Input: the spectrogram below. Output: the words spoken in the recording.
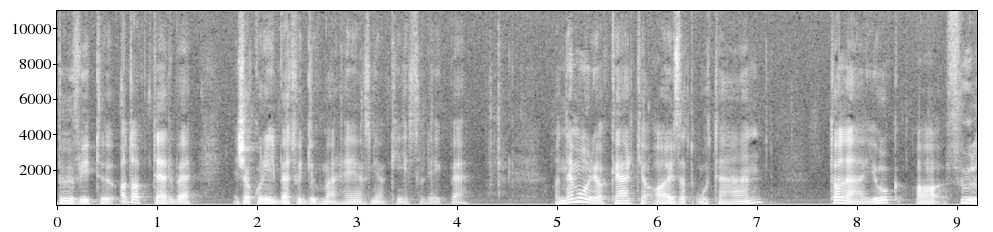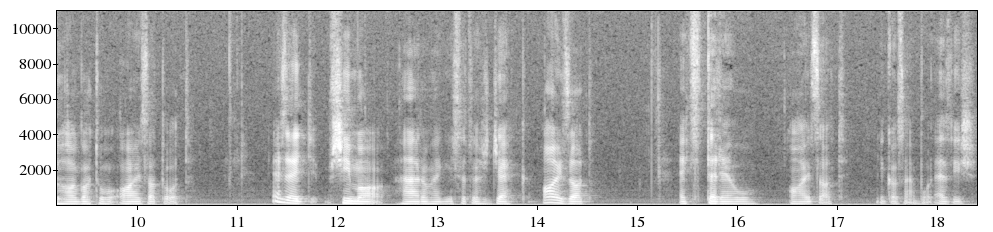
bővítő adapterbe, és akkor így be tudjuk már helyezni a készülékbe. A memória kártya ajzat után találjuk a fülhallgató ajzatot. Ez egy sima 3,5-ös jack ajzat, egy stereo ajzat, igazából ez is.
